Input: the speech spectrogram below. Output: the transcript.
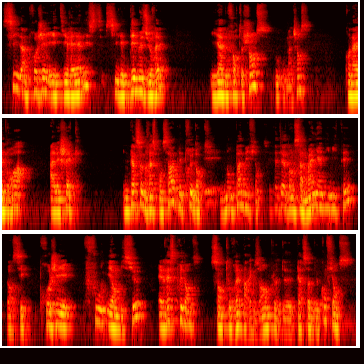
Si un projet est irréaliste, s'il est démesuré, il y a de fortes chances, ou malchance, qu'on ait droit à l'échec. Une personne responsable est prudente, non pas méfiante. C'est-à-dire dans sa magnanimité, dans ses projets fous et ambitieux, elle reste prudente s'entourer par exemple de personnes de confiance,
